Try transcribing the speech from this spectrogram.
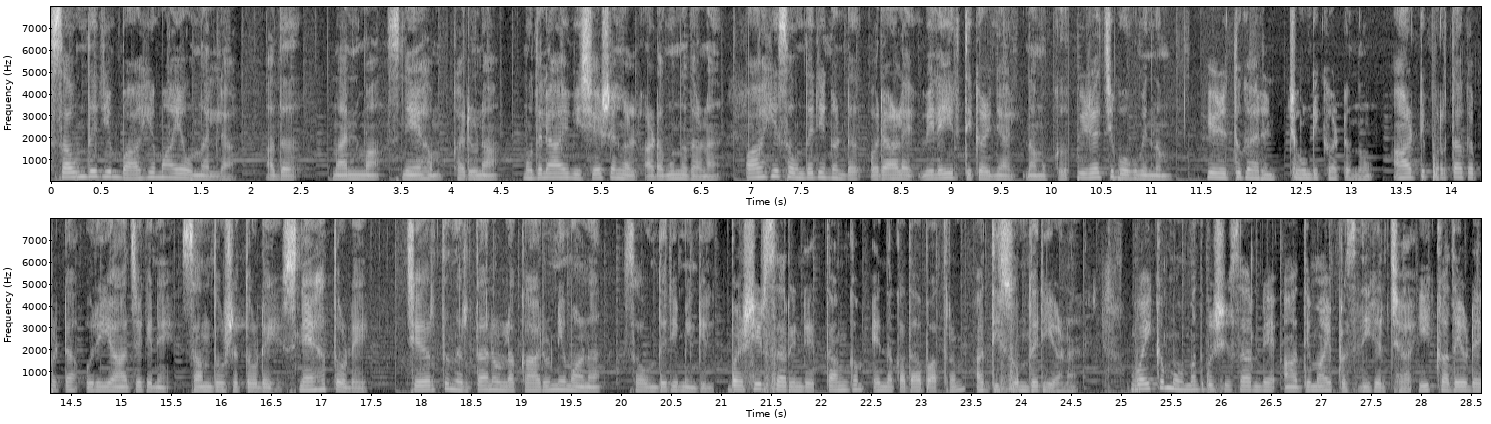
സൗന്ദര്യം ബാഹ്യമായ ഒന്നല്ല. അത് നന്മ സ്നേഹം കരുണ മുതലായ വിശേഷങ്ങൾ അടങ്ങുന്നതാണ്. ബാഹ്യ സൗന്ദര്യം കണ്ട് ഒരാളെ വിലയിരുത്തി കഴിഞ്ഞാൽ നമുക്ക് പിഴച്ചു പോകുമെന്നും എഴുത്തുകാരൻ ചൂണ്ടിക്കാട്ടുന്നു. ആട്ടിപ്പുറത്താക്കപ്പെട്ട ഒരു യാചകനെ സന്തോഷത്തോടെ സ്നേഹത്തോടെ ചേർത്ത് നിർത്താനുള്ള കാരുണ്യമാണ് സൗന്ദര്യമെങ്കിൽ ബഷീർ സാറിന്റെ തങ്കം എന്ന കഥാപാത്രം അതിസുന്ദരിയാണ്. വൈക്കം മുഹമ്മദ് ബഷീർ സാറിന്റെ ആദ്യമായി പ്രസിദ്ധീകരിച്ച ഈ കഥയുടെ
